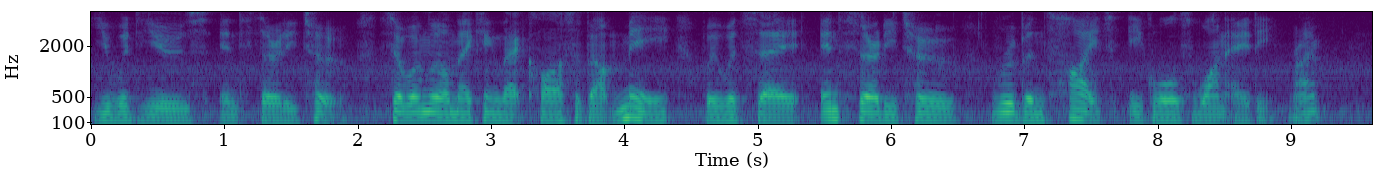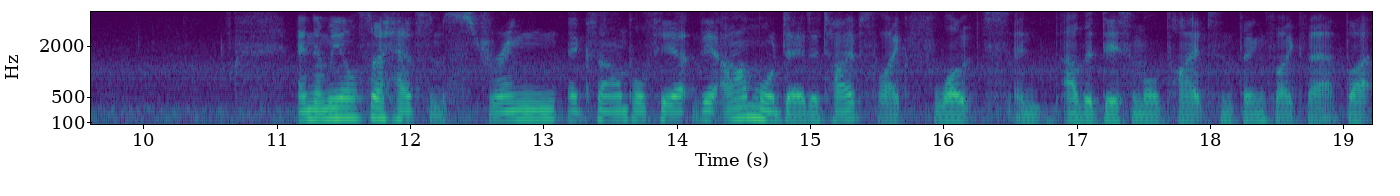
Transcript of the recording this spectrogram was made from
you would use int 32. So when we were making that class about me, we would say int 32 Ruben's height equals 180, right? And then we also have some string examples here. There are more data types like floats and other decimal types and things like that, but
